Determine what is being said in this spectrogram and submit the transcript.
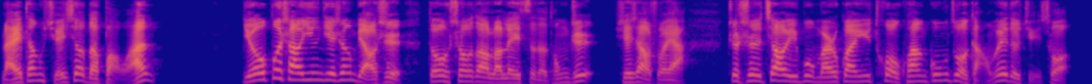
来当学校的保安。有不少应届生表示都收到了类似的通知，学校说呀。这是教育部门关于拓宽工作岗位的举措。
